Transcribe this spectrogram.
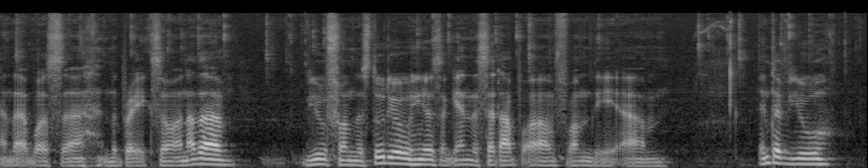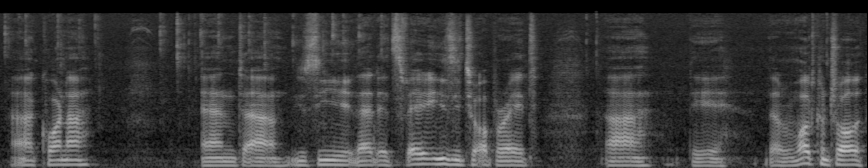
and that was in the break. So another view from the studio. Here's again the setup uh, from the um, interview uh, corner. And uh, you see that it's very easy to operate uh, the, the remote control.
